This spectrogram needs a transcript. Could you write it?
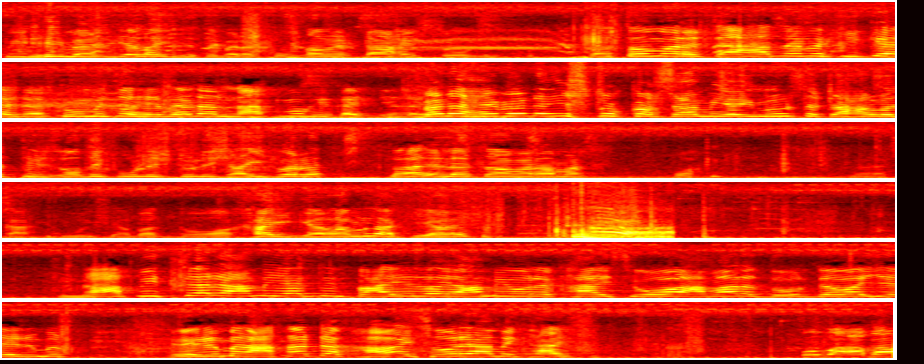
পিঠেই মারি গেলাই যেতে বেটা কোদালের টা হেসো তা তোমার টাহা দেবে কি কে? তুমি তো হে বেটা নাকমুখি কাট বেটা হে স্টক করছে। আমি এই মুহূর্তে টাহালত যদি পুলিশ টুলিশ আই করে এলে তো আবার আমার ওয়াকি বেটা কাকু হইছে আবার দোয়া খাই গেলাম না কি আরে? না আমি একদিন পাইল আমি ওরে খাইছি। ও আমার দৌড় দেওয়াই এরমের এরমের আচারটা খাওয়াইছে ওরে আমি খাইছি। ও বাবা!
